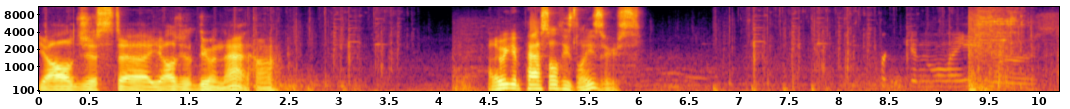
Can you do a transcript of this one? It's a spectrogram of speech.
Y'all just uh y'all just doing that, huh? How do we get past all these lasers? Freaking lasers.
